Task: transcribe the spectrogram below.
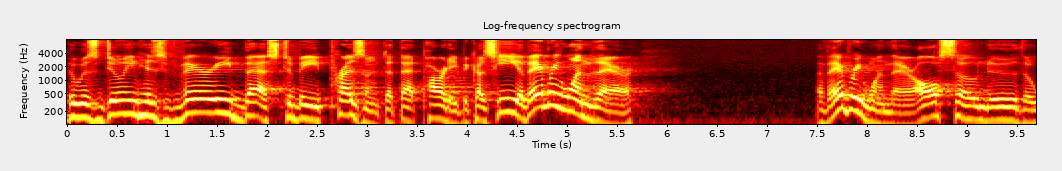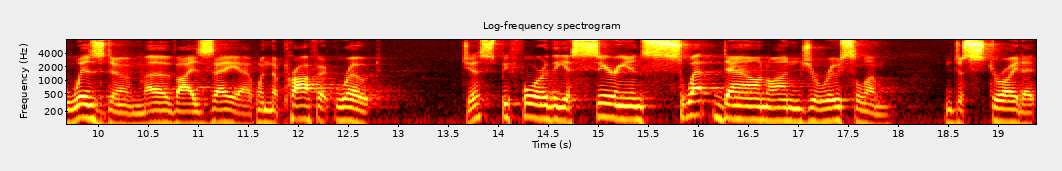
who was doing his very best to be present at that party because he, of everyone there, of everyone there, also knew the wisdom of Isaiah when the prophet wrote, just before the Assyrians swept down on Jerusalem and destroyed it.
